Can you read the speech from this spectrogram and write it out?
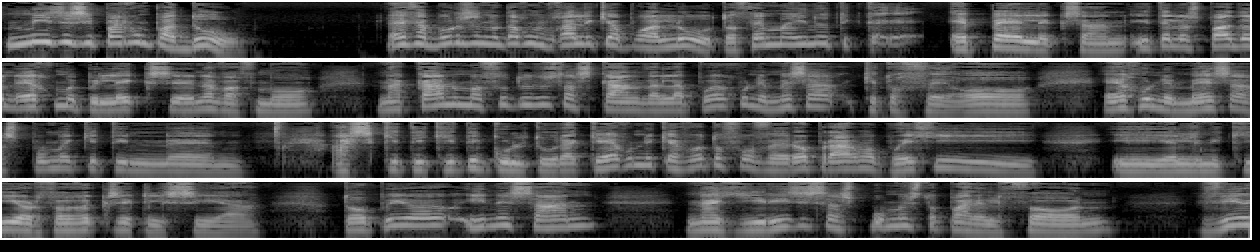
μίζες υπάρχουν παντού. Δηλαδή θα μπορούσαν να τα έχουν βγάλει και από αλλού. Το θέμα είναι ότι επέλεξαν ή τέλος πάντων έχουμε επιλέξει σε ένα βαθμό να κάνουμε αυτού του είδους τα σκάνδαλα που έχουν μέσα και το Θεό, έχουν μέσα ας πούμε και την ε, ασκητική την κουλτούρα και έχουν και αυτό το φοβερό πράγμα που έχει η, η ελληνική Ορθόδοξη Εκκλησία, το οποίο είναι σαν να γυρίζεις ας πούμε στο παρελθόν 2.000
